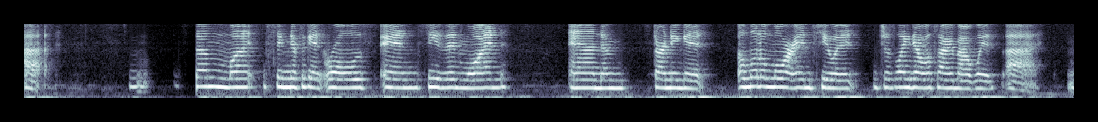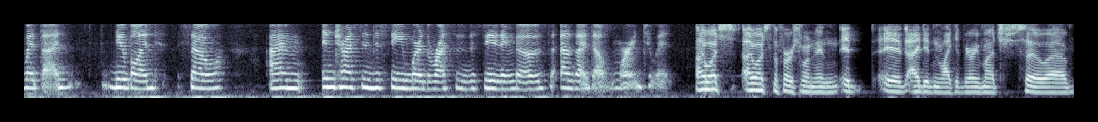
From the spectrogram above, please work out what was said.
uh, somewhat significant roles in season one, and I'm starting to get a little more into it, just like Dale was talking about with uh, with uh, New Blood. So I'm interested to see where the rest of the season goes as I delve more into it. I watched I watched the first one and it it I didn't like it very much. So um,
